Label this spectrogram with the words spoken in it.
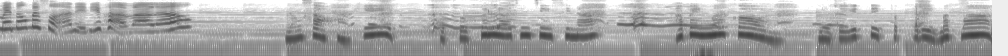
ไม่ต้องไปสนอดีตที่ผ่านมาแล้ว น้องสาวของพี่เติบโตขึ้นแล้วจริง ๆ สินะ ถ้าเป็นเมื่อก่อน หนูจะยึดติดกับอดีตมาก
